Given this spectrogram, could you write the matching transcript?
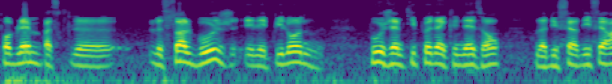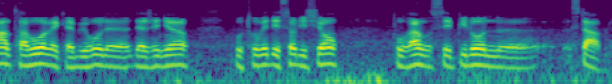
problèmes parce que le, le sol bouge et les pylônes bougent un petit peu d'inclinaison. On a dû faire différents travaux avec un bureau d'ingénieurs pour trouver des solutions pour rendre ces pylônes euh, stables.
